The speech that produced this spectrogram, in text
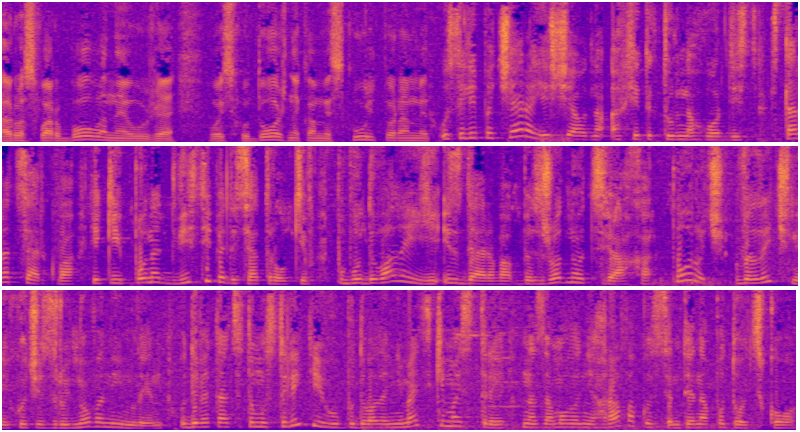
А розфарбоване вже ось художниками, скульпторами. У селі Печера є ще одна архітектурна гордість стара церква, якій понад 250 років. Побудували її із дерева без жодного цвяха. Поруч величний, хоч і зруйнований млин. У 19 столітті його будували німецькі майстри на замовлення графа Костянтина Потоцького.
